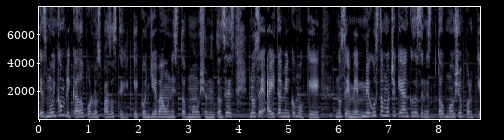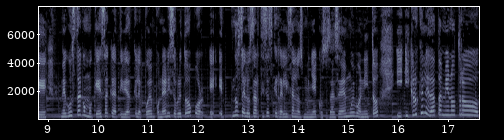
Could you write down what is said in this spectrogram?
es muy complicado por los pasos que, conlleva un stop motion. Entonces, no sé, ahí también como que, no sé, me, gusta mucho que hagan cosas en stop motion porque me gusta como que esa creatividad que le pueden poner y sobre todo por, eh, eh, no sé, los artistas que realizan los muñecos, o sea, se ve muy bonito y, y creo que le da también otro,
